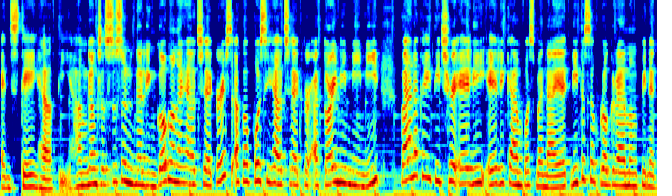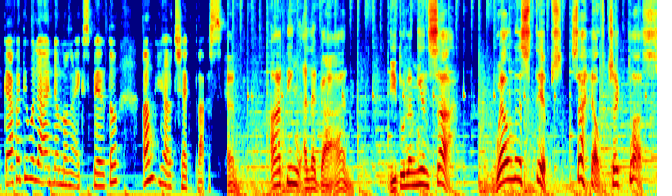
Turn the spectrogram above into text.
and stay healthy. Hanggang sa susunod na linggo mga health checkers, ako po si health checker attorney Mimi para kay Teacher Ellie, Ellie Campos Banayat dito sa programang pinagkakatiwalaan ng mga eksperto ang Health Check Plus. Ating alagaan. Dito lang yan sa Wellness Tips sa Health Check Plus.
